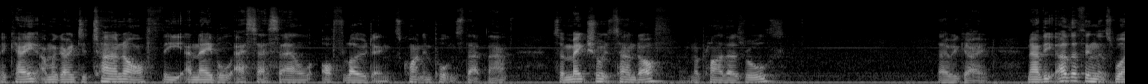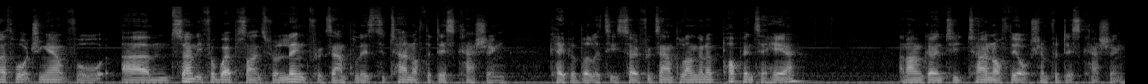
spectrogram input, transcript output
Okay and we're going to turn off the enable SSL offloading. It's quite an important step that. So make sure it's turned off and apply those rules. There we go. Now the other thing that's worth watching out for um, certainly for websites for a Lync for example is to turn off the disk caching capability so for example I'm going to pop into here and I'm going to turn off the option for disk caching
